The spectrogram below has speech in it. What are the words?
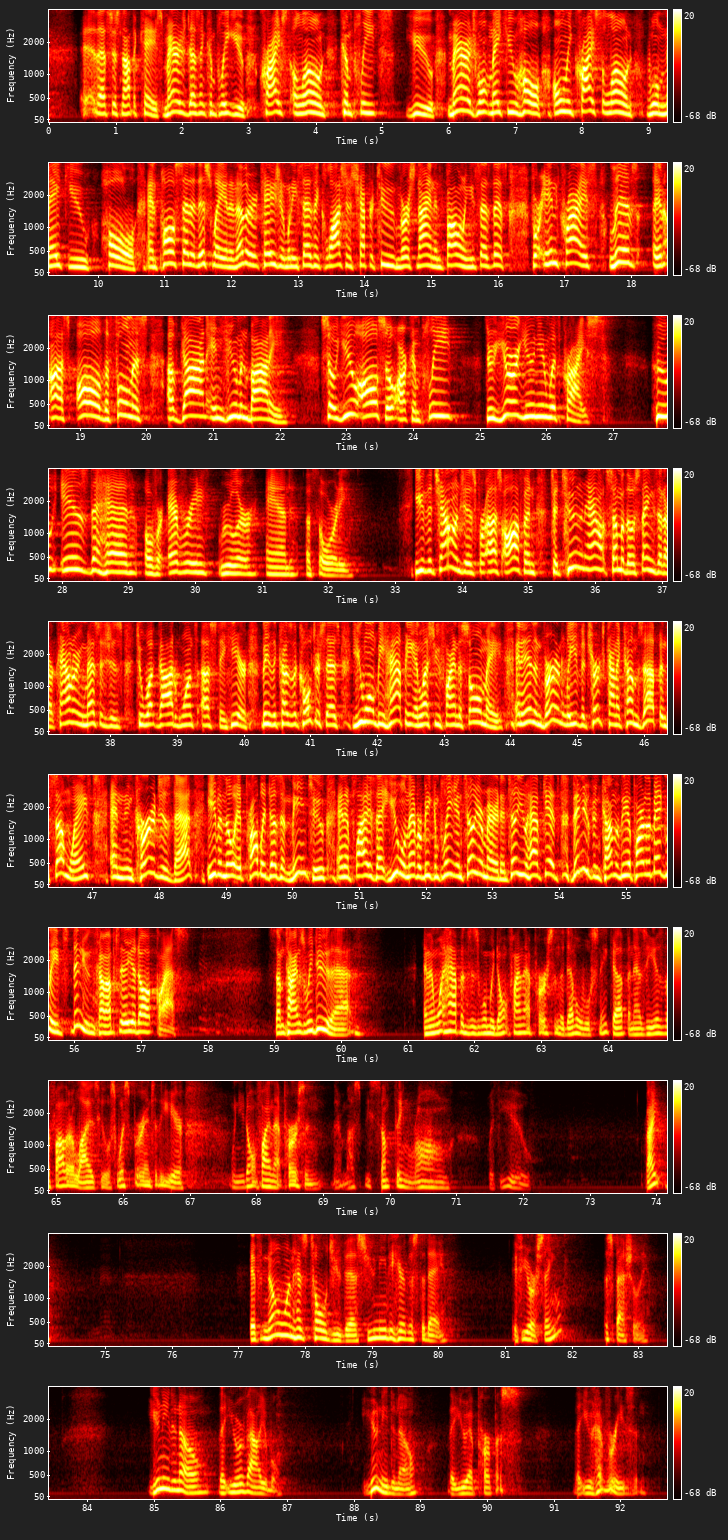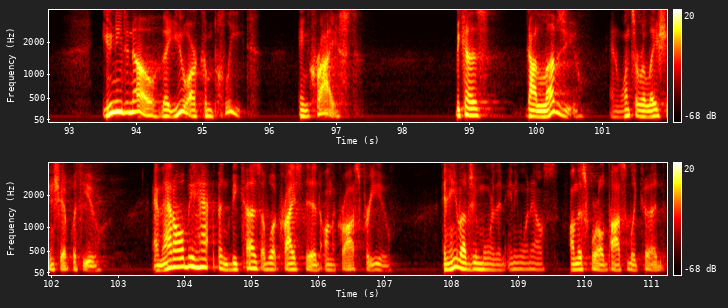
Eh, that's just not the case. Marriage doesn't complete you, Christ alone completes you. Marriage won't make you whole. Only Christ alone will make you whole. And Paul said it this way in another occasion when he says in Colossians chapter 2 verse 9 and following he says this, "For in Christ lives in us all the fullness of God in human body. So you also are complete through your union with Christ, who is the head over every ruler and authority. You, the challenge is for us often to tune out some of those things that are countering messages to what God wants us to hear because the culture says you won't be happy unless you find a soulmate. And inadvertently, the church kind of comes up in some ways and encourages that, even though it probably doesn't mean to, and implies that you will never be complete until you're married, until you have kids. Then you can come and be a part of the big leads. Then you can come up to the adult class. Sometimes we do that. And then what happens is when we don't find that person, the devil will sneak up, and as he is the father of lies, he will whisper into the ear, When you don't find that person, there must be something wrong with you. Right? If no one has told you this, you need to hear this today. If you are single, especially, you need to know that you are valuable. You need to know that you have purpose that you have reason. You need to know that you are complete in Christ because God loves you and wants a relationship with you. And that all be happened because of what Christ did on the cross for you. And he loves you more than anyone else on this world possibly could.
